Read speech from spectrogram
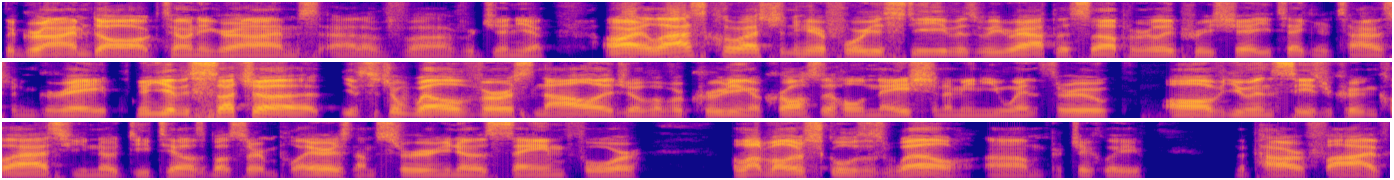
the Grime dog, Tony Grimes, out of uh, Virginia. All right, last question here for you, Steve, as we wrap this up. I really appreciate you taking your time. It's been great. You, know, you have such a you have such a well versed knowledge of, of recruiting across the whole nation. I mean, you went through all of UNC's recruiting class. You know details about certain players, and I'm sure you know the same for a lot of other schools as well, um, particularly the Power Five.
